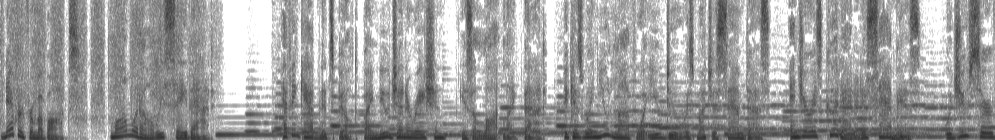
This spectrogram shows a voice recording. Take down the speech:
never from a box. Mom would always say that. Having cabinets built by New Generation is a lot like that. Because when you love what you do as much as Sam does, and you're as good at it as Sam is, would you serve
